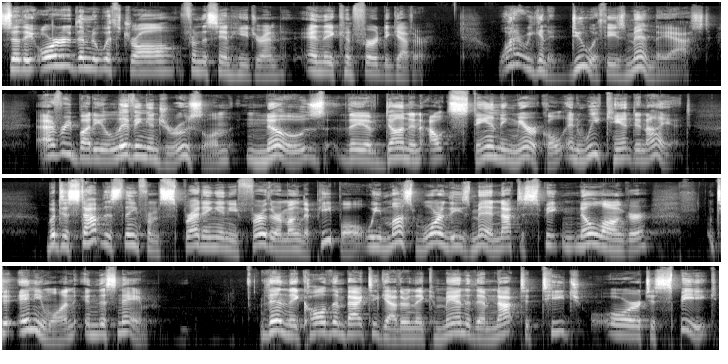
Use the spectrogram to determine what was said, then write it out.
So they ordered them to withdraw from the Sanhedrin, and they conferred together. What are we going to do with these men? They asked. Everybody living in Jerusalem knows they have done an outstanding miracle, and we can't deny it. But to stop this thing from spreading any further among the people, we must warn these men not to speak no longer to anyone in this name. Then they called them back together and they commanded them not to teach or to speak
